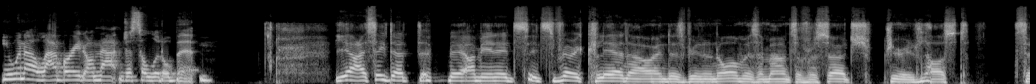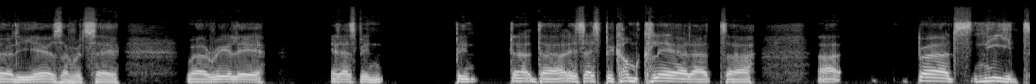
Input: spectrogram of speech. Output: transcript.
you want to elaborate on that just a little bit? Yeah, I think that I mean it's it's very clear now, and there's been enormous amounts of research during the last thirty years, I would say, where really it has been been the, the it has become clear that uh, uh, birds need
